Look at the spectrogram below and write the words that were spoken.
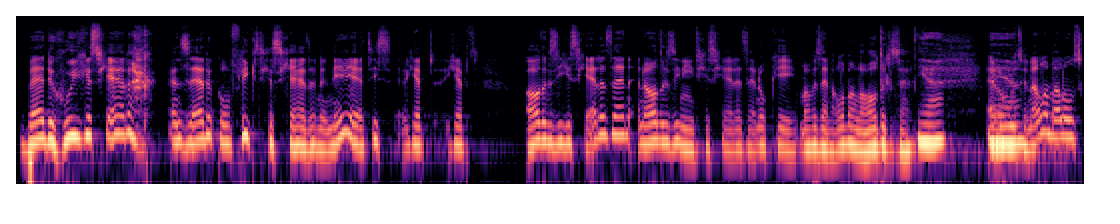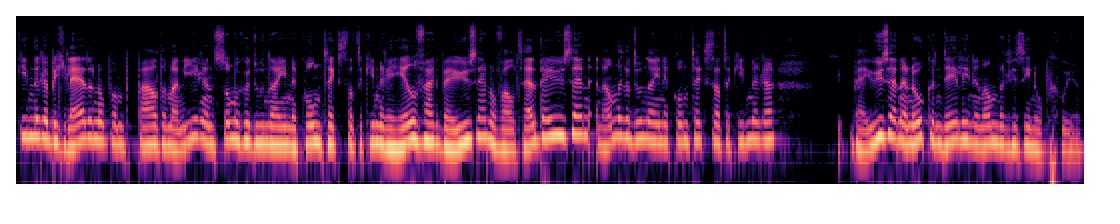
wij de goeie gescheiden en zij de conflictgescheidenen. Nee, het is, je, hebt, je hebt ouders die gescheiden zijn en ouders die niet gescheiden zijn. Oké, maar we zijn allemaal ouders. Hè. Ja. En we Ja. moeten allemaal ons kinderen begeleiden op een bepaalde manier. En sommigen doen dat in de context dat de kinderen heel vaak bij u zijn of altijd bij u zijn. En anderen doen dat in de context dat de kinderen bij u zijn en ook een deel in een ander gezin opgroeien.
